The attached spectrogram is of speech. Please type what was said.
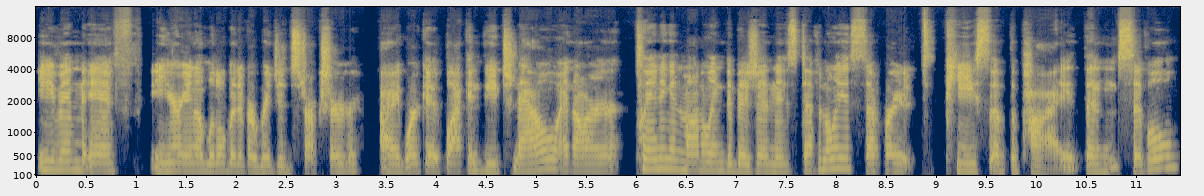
even if you're in a little bit of a rigid structure. I work at Black and Veatch now, and our planning and modeling division is definitely a separate piece of the pie than civil.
